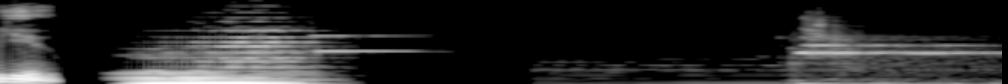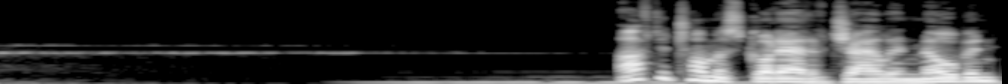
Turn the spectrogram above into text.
you. After Thomas got out of jail in Melbourne,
